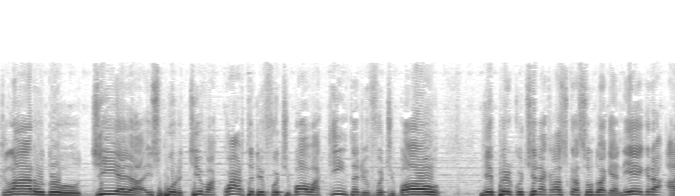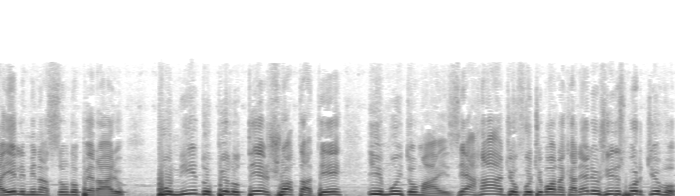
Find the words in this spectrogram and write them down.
claro, do dia esportivo, a quarta de futebol, a quinta de futebol, repercutindo a classificação do Águia Negra, a eliminação do Operário, punido pelo TJD e muito mais. É a Rádio Futebol na Canela e o Giro Esportivo.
